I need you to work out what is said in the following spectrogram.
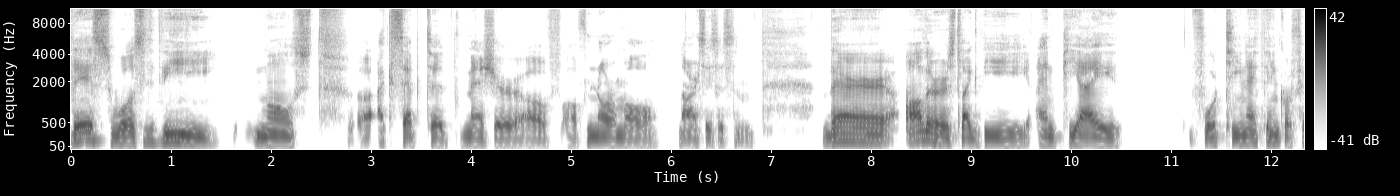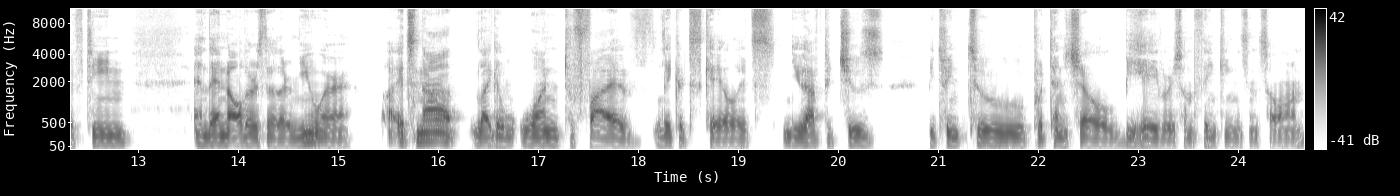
this was the most uh, accepted measure of, of normal narcissism. There are others like the NPI 14, I think, or 15, and then others that are newer Uh, it's not like a one to five Likert scale. It's you have to choose between two potential behaviors and thinkings and so on.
